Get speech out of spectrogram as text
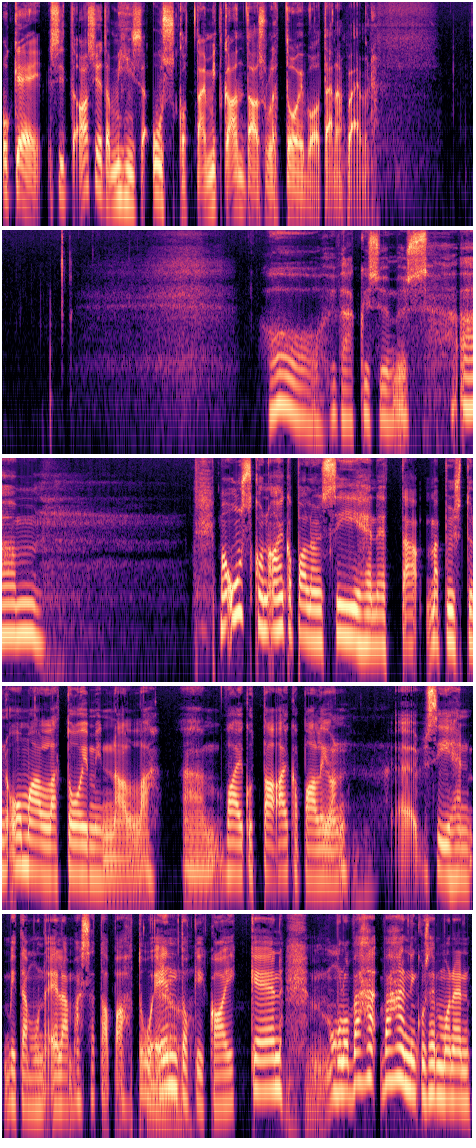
okei, sitten asioita, mihin sä uskot tai mitkä antaa sulle toivoa tänä päivänä? Oh, hyvä kysymys. Um, mä uskon aika paljon siihen, että mä pystyn omalla toiminnalla um, vaikuttaa aika paljon uh, siihen, mitä mun elämässä tapahtuu. Joo. En toki kaikkeen. Mulla on vähän, vähän niin kuin semmoinen...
